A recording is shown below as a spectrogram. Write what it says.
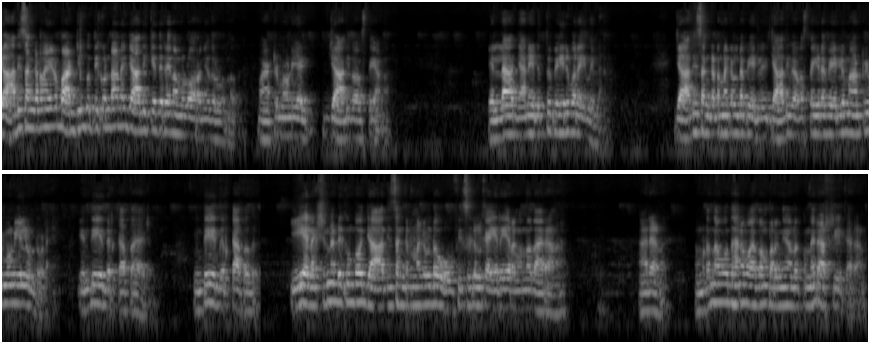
ജാതി സംഘടനയുടെ ബാഡ്ജ്യം കുത്തിക്കൊണ്ടാണ് ജാതിക്കെതിരെ നമ്മൾ ഉറഞ്ഞുതുള്ളുന്നത് മാട്രിമോണിയൽ ജാതി വ്യവസ്ഥയാണ്. എല്ലാ ഞാൻ എടുത്ത് പേര് പറയുന്നില്ല. ജാതി സംഘടനകളുടെ പേരിൽ ജാതി വ്യവസ്ഥയുടെ പേരിൽ മാട്രിമോണിയൽ ഉണ്ട് ഇവിടെ. എന്ത് എതിർക്കാത്ത ആരും എന്ത് എതിർക്കാത്തത്? ഈ ഇലക്ഷൻ എടുക്കുമ്പോൾ ജാതി സംഘടനകളുടെ ഓഫീസുകൾ കയറി ഇറങ്ങുന്നത് ആരാണ്? ആരാണ്? നമ്മുടെ നവോത്ഥാന വാദം പറഞ്ഞു നടക്കുന്ന രാഷ്ട്രീയക്കാരാണ്.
